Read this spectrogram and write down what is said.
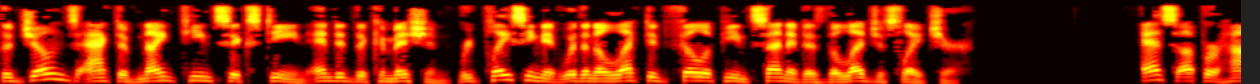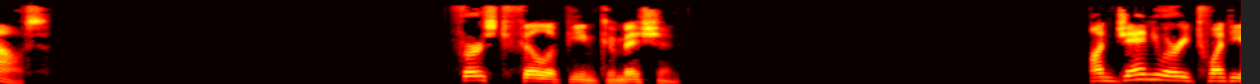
The Jones Act of 1916 ended the commission, replacing it with an elected Philippine Senate as the legislature's upper house. First Philippine Commission on January 20,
